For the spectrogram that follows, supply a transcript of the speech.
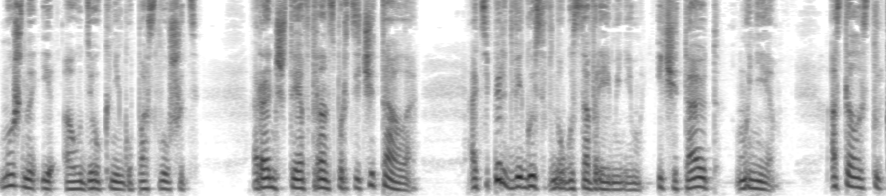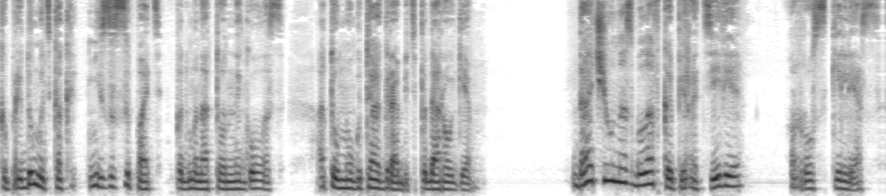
можно и аудиокнигу послушать. Раньше-то я в транспорте читала, а теперь двигаюсь в ногу со временем, и читают мне. Осталось только придумать, как не засыпать под монотонный голос, а то могут и ограбить по дороге. Дача у нас была в кооперативе «Русский лес».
